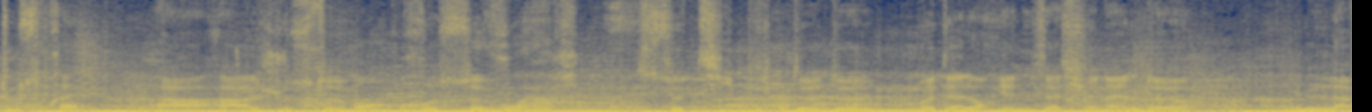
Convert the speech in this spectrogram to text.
tous prêts à, justement recevoir ce type de, modèle organisationnel de la,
